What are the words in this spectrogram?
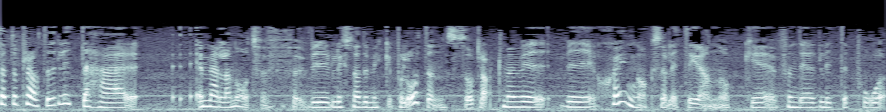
satt och pratade lite här emellanåt, för, för vi lyssnade mycket på låten såklart. Men vi, vi sjöng också lite grann och eh, funderade lite på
